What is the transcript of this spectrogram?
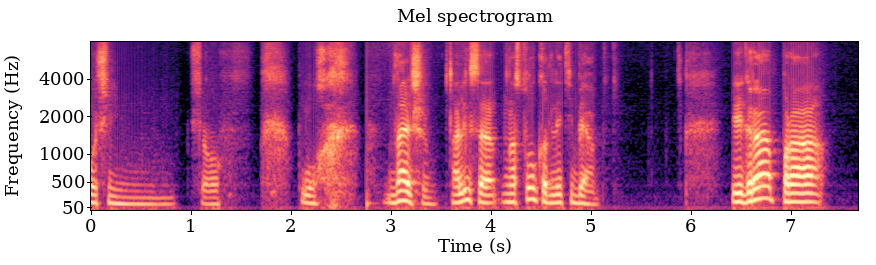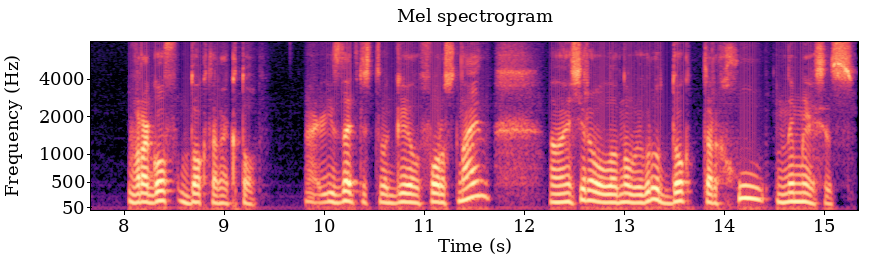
очень все плохо. Дальше. Алиса, настолько для тебя. Игра про врагов Доктора Кто. Издательство Gale Force 9 анонсировало новую игру Doctor Who Nemesis,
